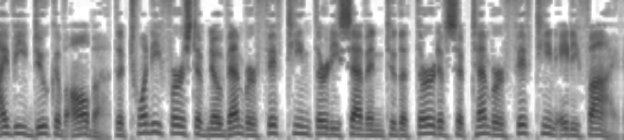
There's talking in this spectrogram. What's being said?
IV Duke of Alba, the 21st of November 1537 to the 3rd of September 1585.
